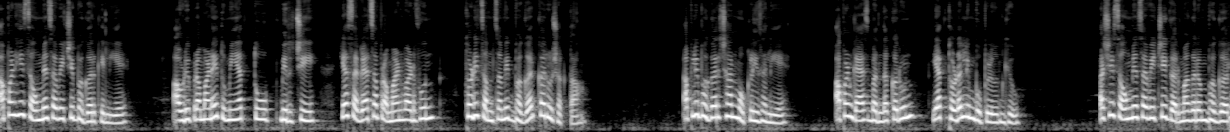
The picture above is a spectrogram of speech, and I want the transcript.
आपण ही सौम्य चवीची भगर केली आहे आवडीप्रमाणे तुम्ही यात तूप मिरची या सगळ्याचं प्रमाण वाढवून थोडी चमचमीत भगर करू शकता. आपली भगर छान मोकळी झाली आहे आपण गॅस बंद करून यात थोडं लिंबू पिळून घेऊ. अशी सौम्य चवीची गरमागरम भगर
